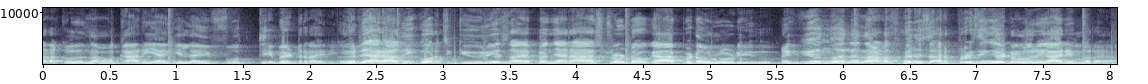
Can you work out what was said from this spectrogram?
നടക്കുന്നത് നമുക്ക് അറിയാമെങ്കിൽ ലൈഫ് ഒത്തിരി ബെറ്റർ ആയിരിക്കും. എന്നിട്ട് ഞാൻ അതിൽ കുറച്ച് ക്യൂരിയസ് ആയപ്പോൾ ഞാൻ ആസ്ട്രോടോക്ക് ആപ്പ് ഡൗൺലോഡ് ചെയ്തു. റിവ്യൂ ഒന്നും അല്ല നടന്നൊരു സർപ്രൈസിംഗ് ആയിട്ടുള്ള ഒരു കാര്യം പറയാം.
